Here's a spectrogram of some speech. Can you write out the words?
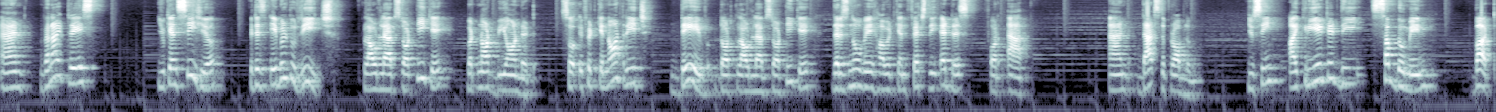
And when I trace, you can see here, it is able to reach cloudlabs.tk, but not beyond it. So if it cannot reach dave.cloudlabs.tk, there is no way how it can fetch the address for app and that's the problem. You see, I created the subdomain, but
